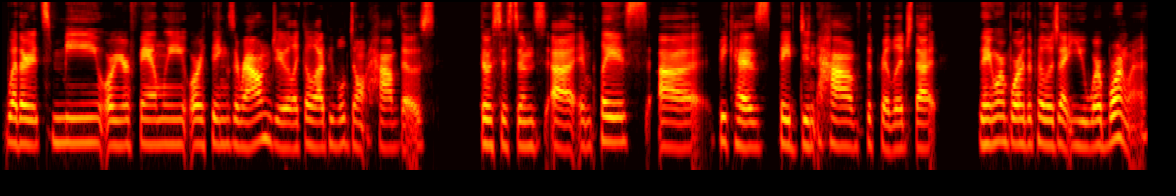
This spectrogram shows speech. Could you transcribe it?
whether it's me or your family or things around you. Like a lot of people don't have those those systems uh, in place uh, because they didn't have the privilege that they weren't born with the privilege that you were born with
